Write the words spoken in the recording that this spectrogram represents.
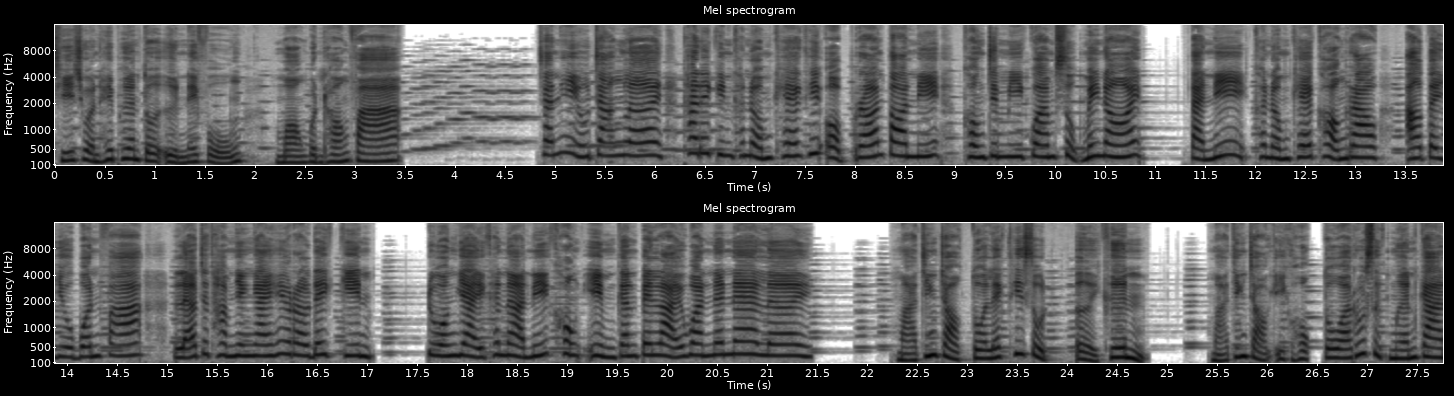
ชี้ชวนให้เพื่อนตัวอื่นในฝูง มองบนท้องฟ้า ฉันหิวจังเลย ถ้าได้กินขนมเค้กที่อบร้อนตอนนี้ คงจะมีความสุขไม่น้อย แต่นี่ขนมเค้กของเราเอาแต่อยู่บนฟ้า แล้วจะทำยังไงให้เราได้กิน ดวงใหญ่ขนาดนี้คงอิ่มกันไปหลายวันแน่ ๆ เลย หมาจิ้งจอกตัวเล็กที่สุด เอ่ยขึ้น หมาจิ้งจอกอีกหกตัวรู้สึกเหมือนกัน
